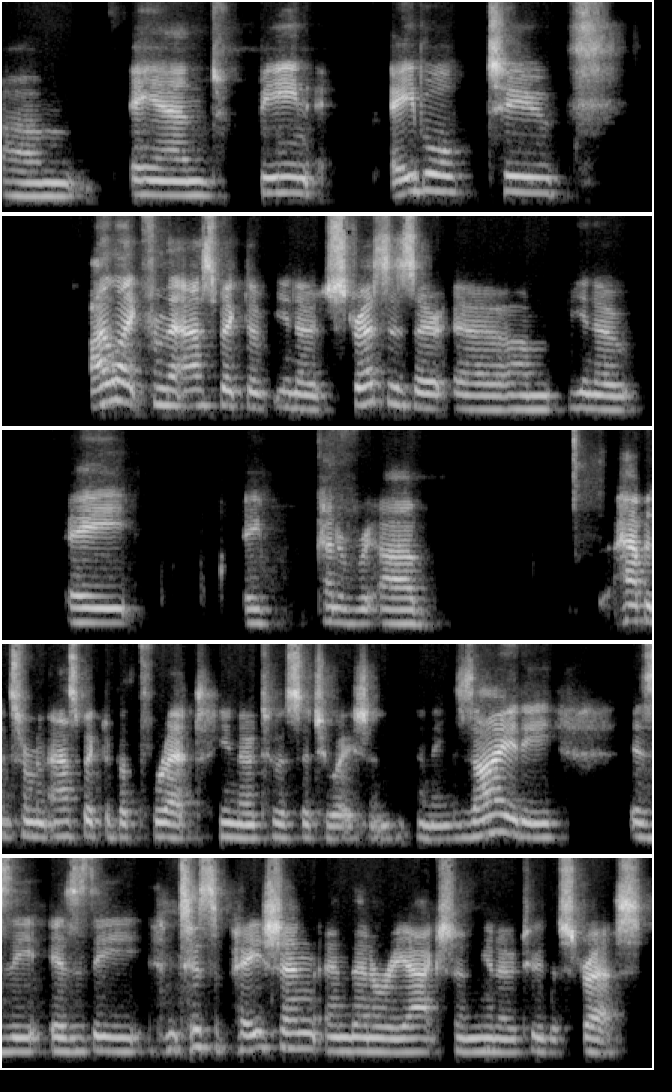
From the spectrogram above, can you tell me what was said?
um, and being able to i like from the aspect of you know stress is a um, you know a a kind of uh, happens from an aspect of a threat, you know, to a situation. And anxiety is the is the anticipation and then a reaction, you know, to the stress.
